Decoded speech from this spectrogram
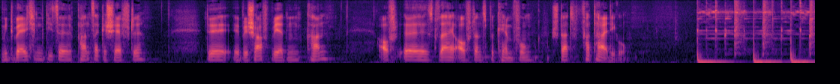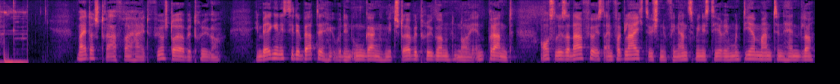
mit welchem diese Panzergeschäfte beschafft werden kann, äh, sei Aufstandsbekämpfung statt Verteidigung Weiter Straffreiheit für Steuerbetrüger. In Belgien ist die Debatte über den Umgang mit Steuerbetrügern neu entbrannt. Auslöser dafür ist ein Vergleich zwischen Finanzministerium und Diamantenhändler,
